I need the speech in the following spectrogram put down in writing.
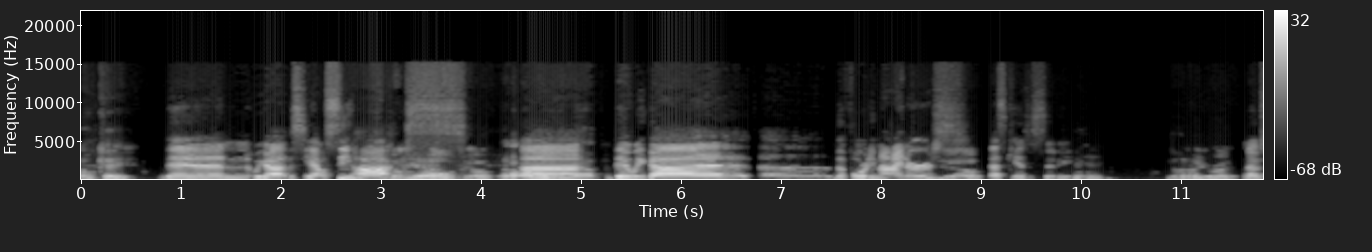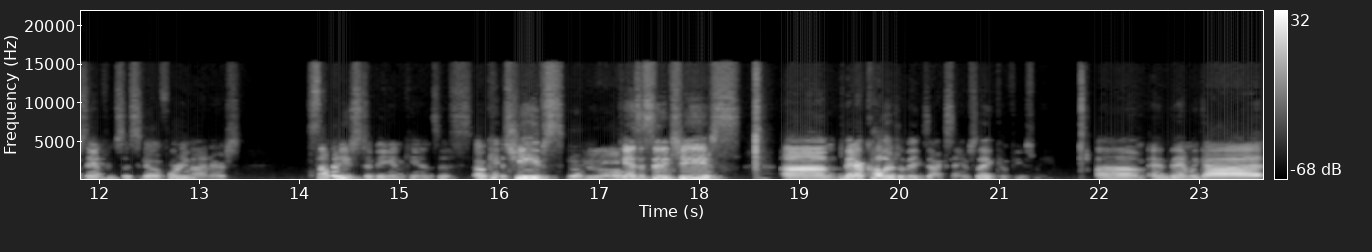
okay. Then we got the Seattle Seahawks. on Yes. roll, Yep. All over Uh, the map. Then we got uh, the 49ers. Yep. That's Kansas City. Mm-mm. No, no, you're right. No, San Francisco Yep. 49ers. Somebody used to be in Kansas. Okay, Chiefs. Yep. Yeah. Kansas City Chiefs. Um, their colors are the exact same, so they confuse me. Um, and then we got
